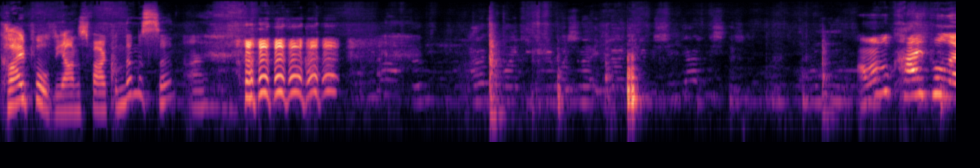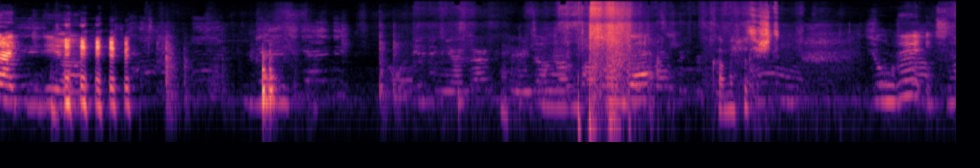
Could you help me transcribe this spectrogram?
Kalp oldu yalnız farkında mısın? Ay. Ama bu kalp olarak gidiyor. evet. Şimdi, Kamera düştü. şimdi içine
